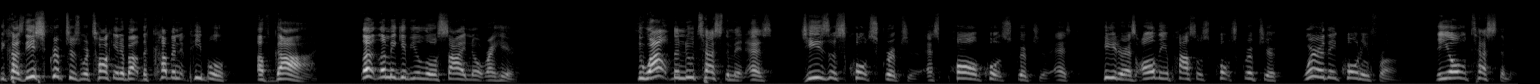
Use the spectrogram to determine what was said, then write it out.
Because these scriptures were talking about the covenant people of God. Let, let me give you a little side note right here. Throughout the New Testament, as Jesus quotes scripture, as Paul quotes scripture, as Peter, as all the apostles quote scripture, where are they quoting from? The Old Testament.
